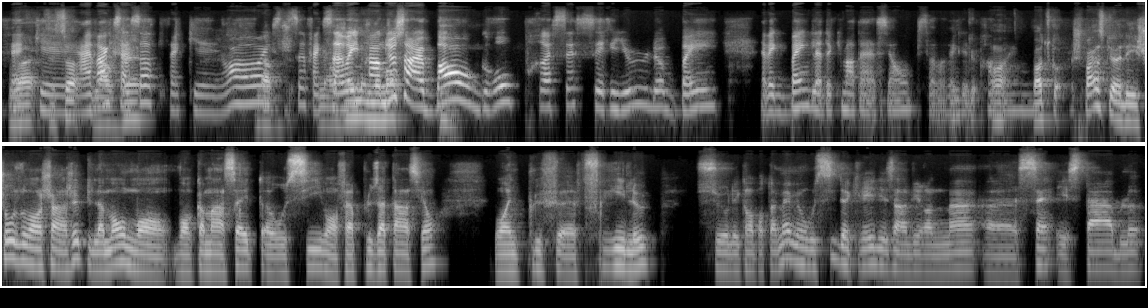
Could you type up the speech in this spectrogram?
Fait Ouais, que, ça, avant que ça sorte, fait que, ouais, ouais, l'argent- c'est ça. Fait que ça va y prendre juste un bon gros procès sérieux, là, ben, avec bien de la documentation, puis ça va régler le problème. ouais. En tout cas, je pense que les choses vont changer, puis le monde vont, vont commencer à être aussi, vont faire plus attention, vont être plus euh, frileux sur les comportements, mais aussi de créer des environnements euh, sains et stables.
